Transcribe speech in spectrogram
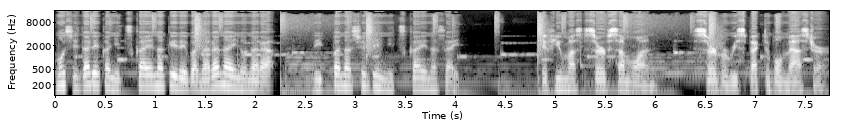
もし誰かに仕えなければならないのなら、立派な主人に仕えなさい。If you must serve someone, serve a respectable master.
